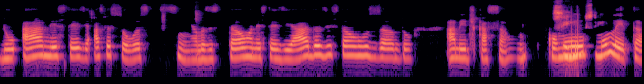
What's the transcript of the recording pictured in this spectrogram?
do anestesia. As pessoas, sim, elas estão anestesiadas e estão usando a medicação como sim, sim. muleta.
